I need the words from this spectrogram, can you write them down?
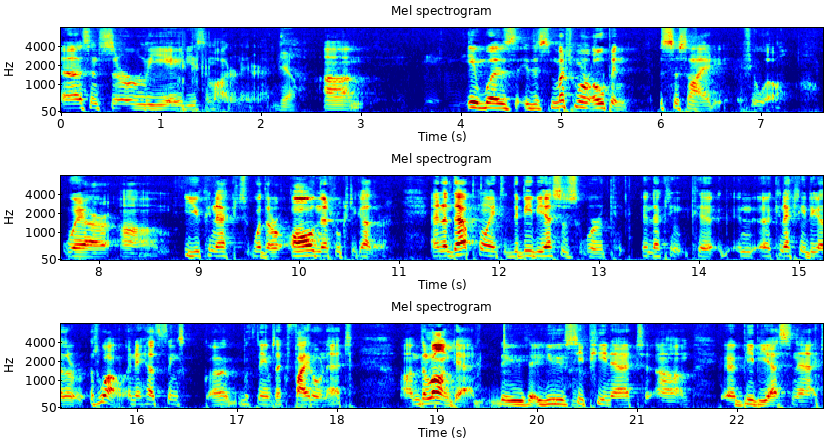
uh, since the early '80s, the modern internet Yeah. um, it was this much more open society, if you will, where um, you connect, where they're all networked together. And at that point, the BBSs were connecting, co- uh, connecting together as well. And it has things uh, with names like FidoNet, um, the long dead, the UCPNet, um, uh, BBSNet.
